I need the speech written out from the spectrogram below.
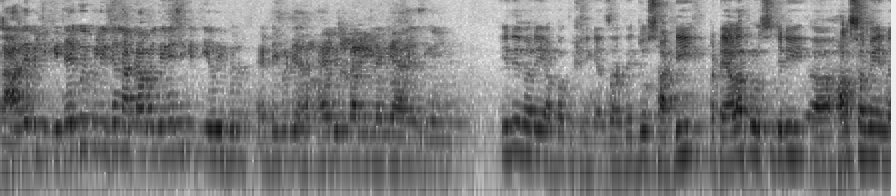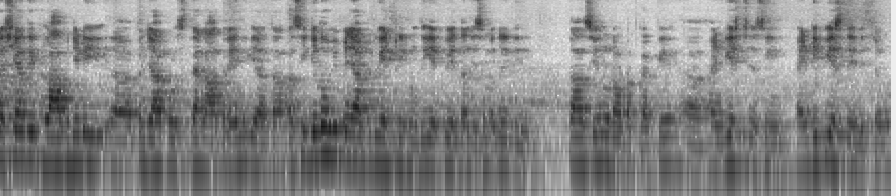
ਰਾਹ ਦੇ ਵਿੱਚ ਕਿਤੇ ਕੋਈ ਪੁਲਿਸ ਨੇ ਨਾਕਾਬੰਦੀ ਨਹੀਂ ਸੀ ਕੀਤੀ ਹੋਈ ਫਿਰ? ਐਡੀ ਵੱਡੀ ਹੈਵੀ ਰਿਕਵਰੀ ਲੈ ਕੇ ਆ ਰਿਹਾ ਸੀਗਾ ਜੀ। ਇਹਦੇ ਬਾਰੇ ਆਪਾਂ ਕੁਝ ਨਹੀਂ ਕਹਿ ਸਕਦੇ। ਜੋ ਸਾਡੀ ਪਟਿਆਲਾ ਪੁਲਿਸ ਜਿਹੜੀ ਹਰ ਸਮੇਂ ਨਸ਼ਿਆਂ ਦੇ ਖਿਲਾਫ ਜਿਹੜੀ ਪੰਜਾਬ ਪੁਲਿਸ ਤਾਇਨਾਤ ਰਹਿੰਦੀ ਆ ਤਾਂ ਅਸੀਂ ਜਦੋਂ ਵੀ ਪੰਜਾਬ 'ਚ ਕੋਈ ਐਂਟਰੀ ਹੁੰਦੀ ਹੈ ਕੋਈ ਇਦਾਂ ਦੀ ਸਮੱਗਰੀ ਦੀ ਤਾਂ ਅਸੀਂ ਉਹਨੂੰ ਰਾਉਂਡ ਅਪ ਕਰਕੇ ਐਨਡੀਐਸ ਚ ਅਸੀਂ ਐਨਡੀਪੀਐਸ ਦੇ ਵਿੱਚ ਉਹਨੂੰ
